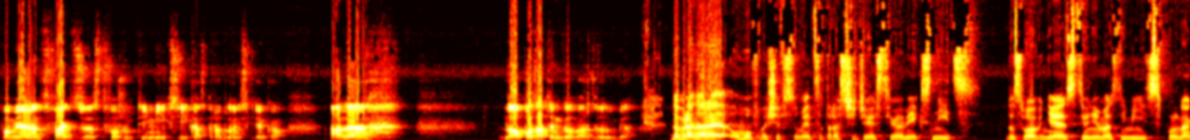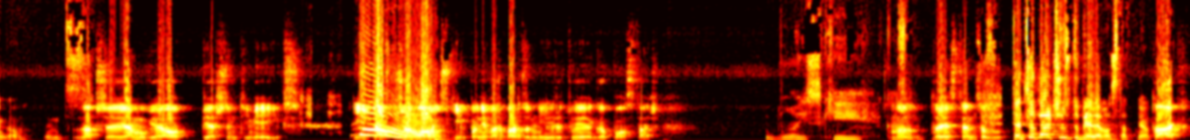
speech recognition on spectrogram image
Pomijając fakt, że stworzył Team X i Kaspra Blońskiego, ale no poza tym go bardzo lubię. Dobra, no ale umówmy się w sumie, co teraz się dzieje z Teamem X? Nic. Dosłownie Stu nie ma z nimi nic wspólnego, więc... Znaczy ja mówię o pierwszym Teamie X i No! Kasprze Blońskim, ponieważ bardzo mnie irytuje jego postać. Błoński... No to jest ten co... Ten, co walczył z Dubielem ostatnio. Tak.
